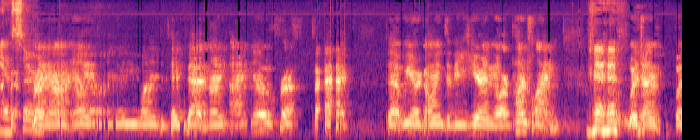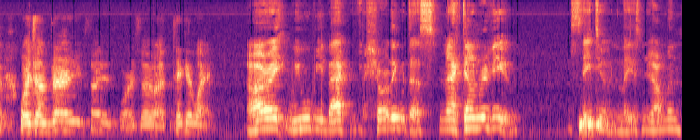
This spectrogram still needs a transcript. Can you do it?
Yes, sir. right now. And Elliot, I know you wanted to take that, and I, I know for a fact that we are going to be hearing your punchline, which I'm which I'm very excited for. So uh, take it away. All right, we will be back shortly with the SmackDown review. Stay tuned, ladies and gentlemen.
